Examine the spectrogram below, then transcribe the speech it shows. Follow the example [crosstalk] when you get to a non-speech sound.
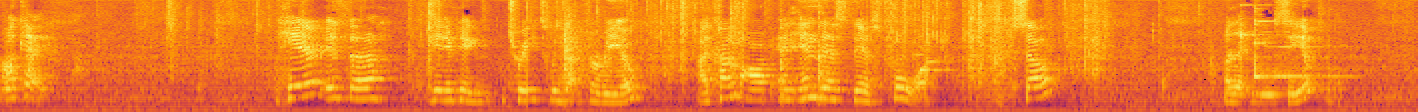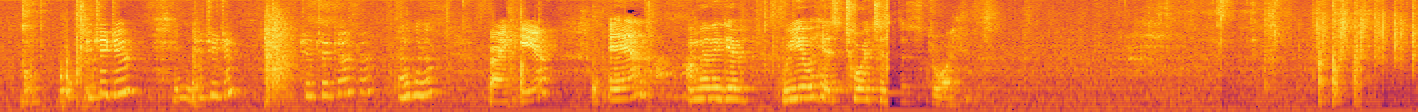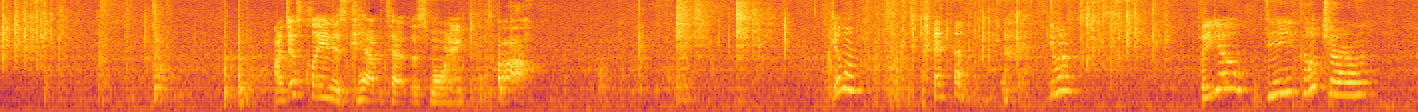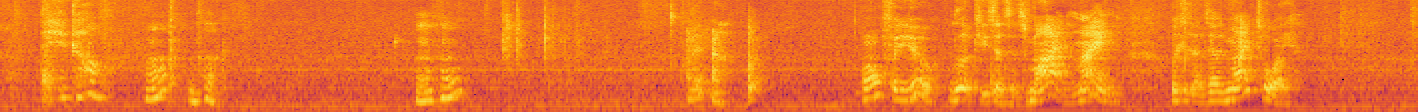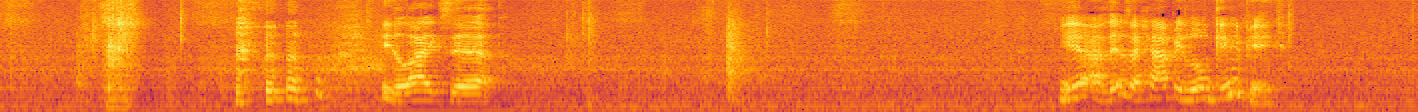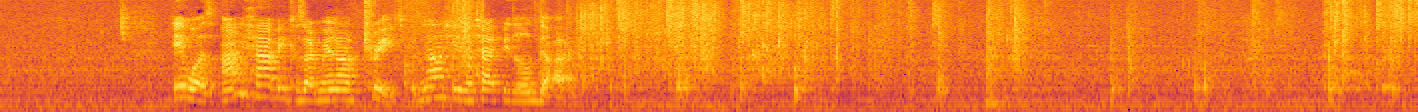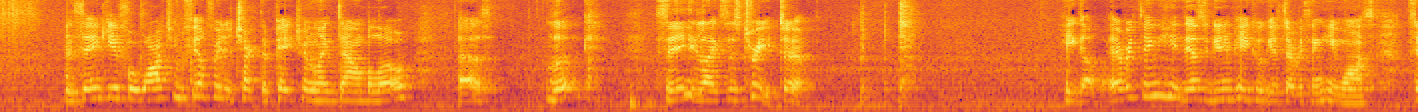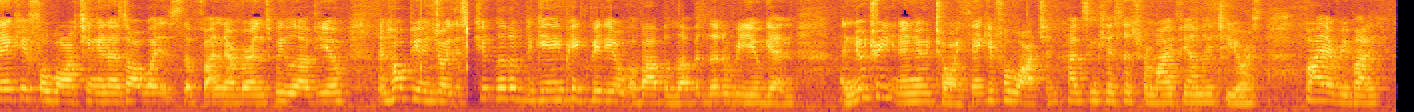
Okay. Here is the guinea pig treats we got for Ryu. I cut them off and in this there's four. So, I let you see them. Do do do. Do do do. Do do do do. Mm-hmm. Right here. And I'm gonna give Ryu his toy to destroy. I just cleaned his habitat this morning. Ah. Come on. [laughs] Come on. For you. There you go, Charlie. There you go. Huh? Look. Mm-hmm. Yeah. All for you. Look, he says it's mine, mine. Look at that, that's my toy. [laughs] he likes it. Yeah, there's a happy little guinea pig. He was unhappy because I ran out of treats, but now he's a happy little guy. And thank you for watching. Feel free to check the Patreon link down below. As look, see, he likes his treat too. He got everything, he, there's a guinea pig who gets everything he wants. Thank you for watching, and as always, the fun never ends. We love you, and hope you enjoyed this cute little guinea pig video of our beloved little Ryu getting a new treat and a new toy. Thank you for watching. Hugs and kisses from my family to yours. Bye, everybody.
